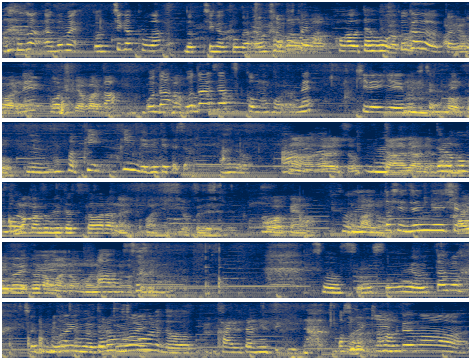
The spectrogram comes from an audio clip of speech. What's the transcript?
小賀あごめん。どっちが小賀？どっちが小賀？分かんない子が。歌う方が。小賀が歌う方ね。やばい小田小田が突っ込む方よね。綺麗芸の人よね。うんそうそう。うん。まあ、ピンピンで出てたじゃん。あのまあ、あれでしょ、ん。あれあれド細かすぎて伝わらないとかによく出てる小賀健は。そううんあの私全然知ら海外ドラマのものまねをする。そう。そうそういや歌がめっちゃう。まいのでドラゴンボールの替え歌のやつ聞いた。あそれ聞いてな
